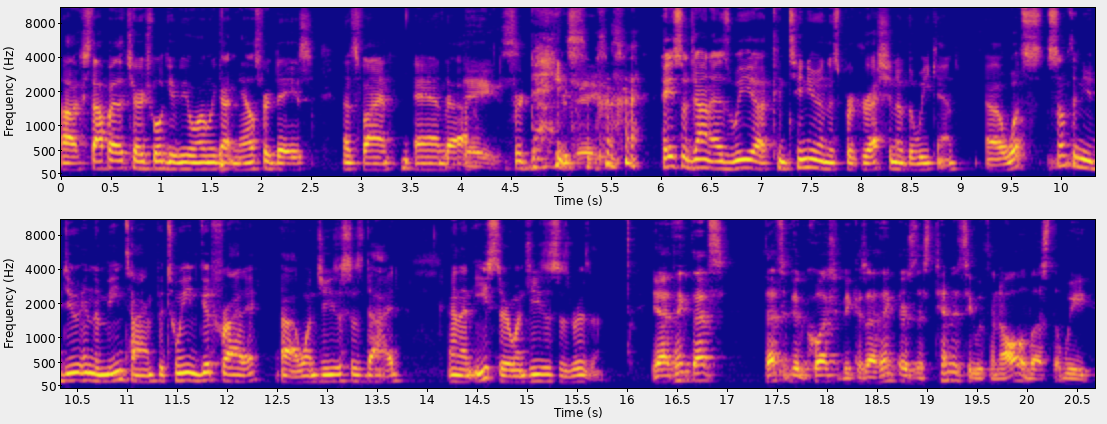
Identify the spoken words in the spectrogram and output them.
uh, stop by the church. We'll give you one. We got nails for days. That's fine. And For uh, days. For days. For days. hey, so John, as we uh, continue in this progression of the weekend, uh, what's something you do in the meantime between Good Friday, uh, when Jesus has died, and then Easter, when Jesus is risen? Yeah, I think that's that's a good question because I think there's this tendency within all of us that we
